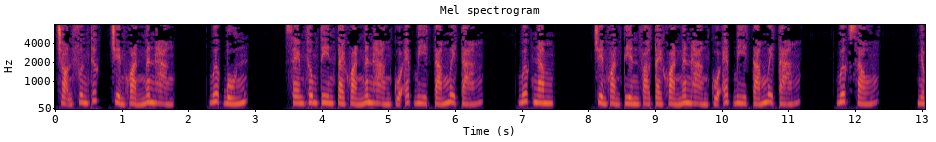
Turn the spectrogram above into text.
Chọn phương thức chuyển khoản ngân hàng. Bước 4. Xem thông tin tài khoản ngân hàng của FB88. Bước 5. Chuyển khoản tiền vào tài khoản ngân hàng của FB88. Bước 6. Nhập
